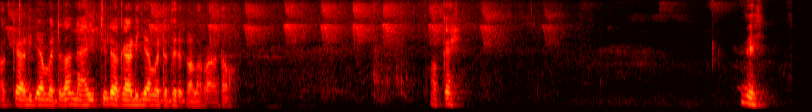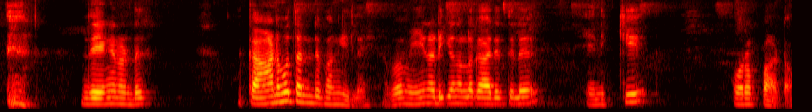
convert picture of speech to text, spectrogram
ഒക്കെ അടിക്കാൻ പറ്റുന്ന നൈറ്റിലും ഒക്കെ അടിക്കാൻ പറ്റുന്ന ഒരു കളറാണ് കേട്ടോ ഓക്കെ ഇത് എങ്ങനെയുണ്ട് കാണുമ്പോൾ തന്നെ ഒരു ഭംഗിയില്ലേ? അപ്പോൾ മീൻ അടിക്കുക എന്നുള്ള കാര്യത്തിൽ എനിക്ക് ഉറപ്പാട്ടോ.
